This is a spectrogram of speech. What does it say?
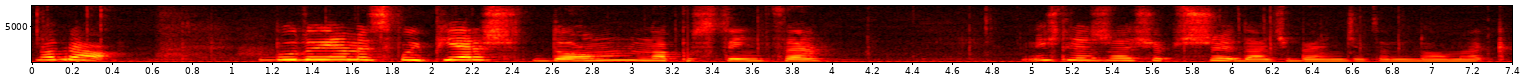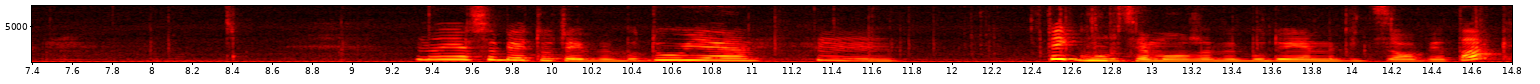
Dobra, budujemy swój pierwszy dom na pustyńce. Myślę, że się przydać będzie ten domek. No ja sobie tutaj wybuduję. Hmm. W tej górce może wybudujemy widzowie, tak?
